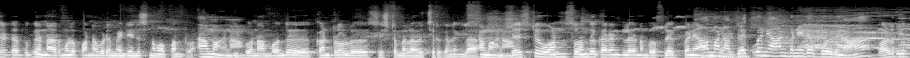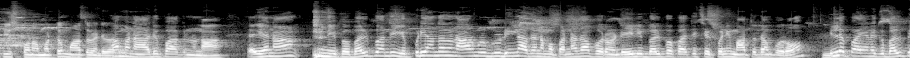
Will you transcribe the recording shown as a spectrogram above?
செட்டப்புக்கு நார்மலாக பண்ணக்கூடிய மெயின்டெனன்ஸ் நம்ம பண்ணுறோம் ஆமாங்கண்ணா. இப்போ நம்ம வந்து கண்ட்ரோல் சிஸ்டம் எல்லாம் வச்சிருக்கோம் இல்லைங்களா? ஆமாங்கண்ணா. ஜஸ்ட் ஒன்ஸ் வந்து கரண்ட்ல நம்ம ஃபிளக் பண்ணி ஆமா நான் ப்ளக் பண்ணி ஆன் பண்ணிட்டே போகுதுண்ணா பல்ப் பீஸ் போனால் மட்டும் மாற்ற வேண்டிய வேலை. ஆமா நான் அது பார்க்கணுண்ணா ஏன்னா இப்போ பல்ப் வந்து எப்படியா இருந்தாலும் நார்மல் ப்ரூடிங்ல அதை நம்ம பண்ண தான் போறோம். டெய்லி பல்பை பார்த்து செக் பண்ணி மாற்ற தான் போறோம் இல்லப்பா எனக்கு பல்ப்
